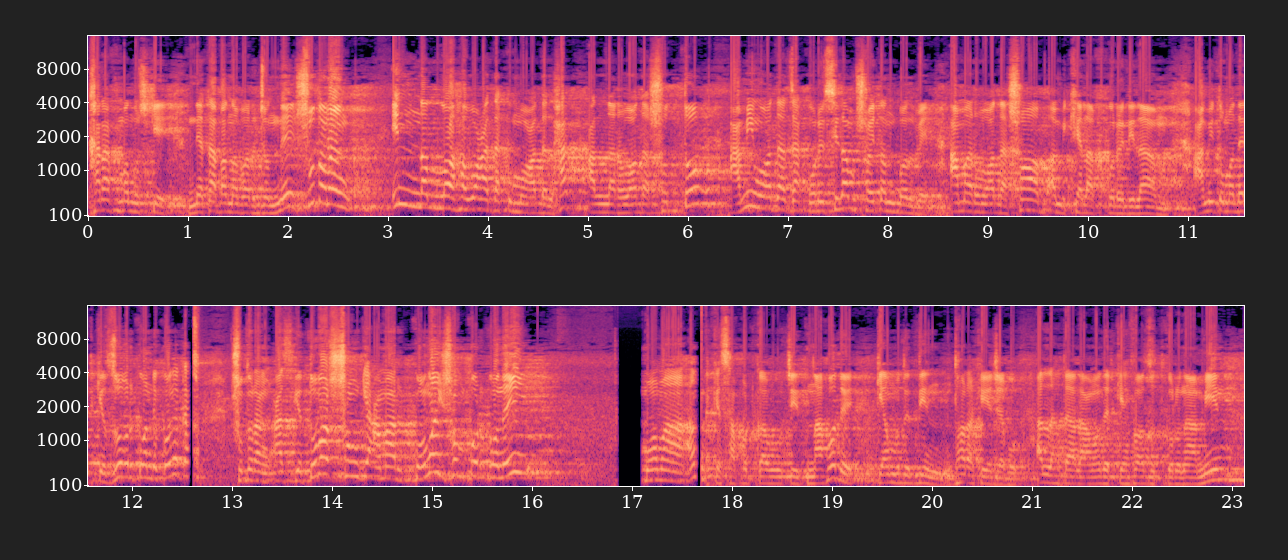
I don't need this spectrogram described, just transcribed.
খারাপ মানুষকে নেতা বানাবার জন্য। সুতরাং, ইন্নাল্লাহ ওয়াদাকুম ওয়াদাল হক। আল্লাহর ওয়াদা সত্য। আমি ওয়াদা যা করেছিলাম, শয়তান বলবে, আমার ওয়াদা সব আমি খেলাপ করে দিলাম। আমি তোমাদেরকে জোর করে করে কাজ সুতরাং আজকে তোমার সঙ্গে আমার কোনোই সম্পর্ক নেই। মামা, আমাদেরকে সাপোর্ট করা উচিত। না হলে কি আমাদের দিন ধরা খেয়ে যাব। আল্লাহ তালা আমাদেরকে হেফাজত করুন, আমিন।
